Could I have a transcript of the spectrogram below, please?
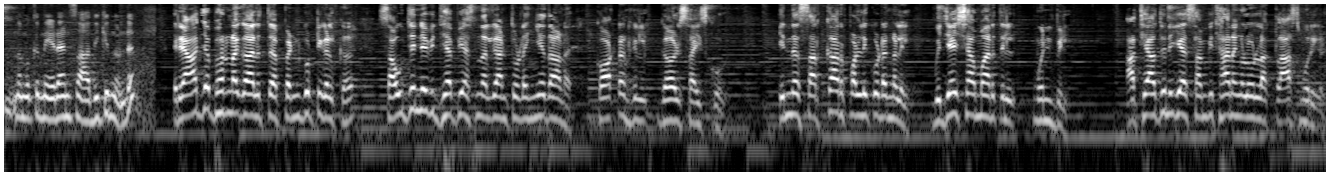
നമുക്ക് നേടാൻ സാധിക്കുന്നുണ്ട്. രാജഭരണകാലത്ത് പെൺകുട്ടികൾക്ക് സൗജന്യ വിദ്യാഭ്യാസം നൽകാൻ തുടങ്ങിയതാണ് കോട്ടൺ ഹിൽ ഗേൾസ് ഹൈസ്കൂൾ. ഇന്ന് സർക്കാർ പള്ളിക്കൂടങ്ങളിൽ വിജയശാമാനത്തിൽ മുൻപിൽ. അത്യാധുനിക സംവിധാനങ്ങളുള്ള ക്ലാസ് മുറികൾ.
